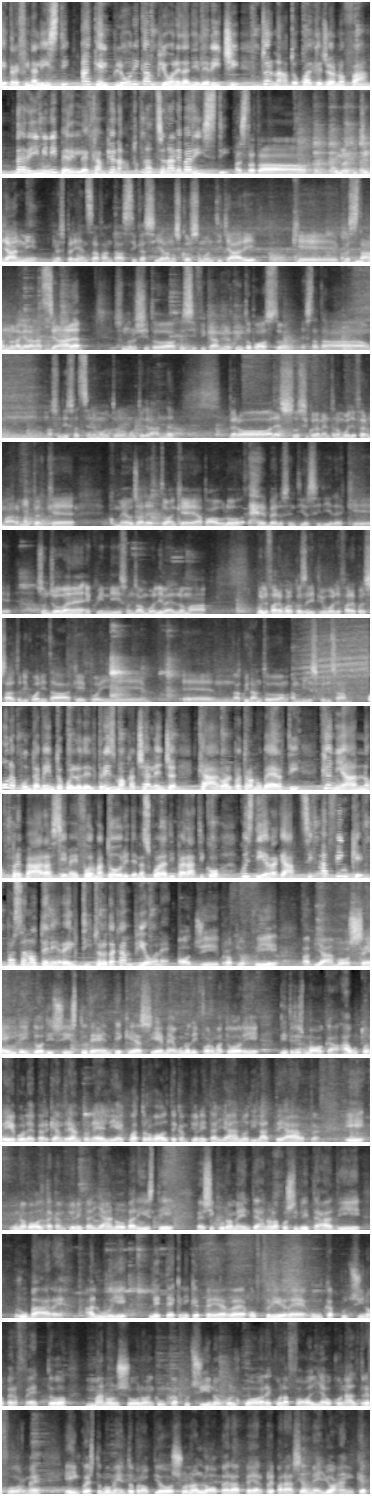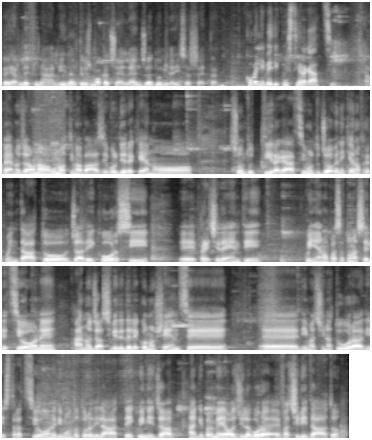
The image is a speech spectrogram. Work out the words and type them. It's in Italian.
E tra i finalisti anche il pluricampione Daniele Ricci, tornato qualche giorno fa da Rimini per il campionato nazionale baristi. È stata, come tutti gli anni, un'esperienza fantastica, sia l'anno scorso Montichiari che quest'anno la gara nazionale. Sono riuscito a classificarmi al quinto posto, è stata un, una soddisfazione molto, molto grande, però adesso sicuramente non voglio fermarmi perché come ho già detto anche a Paolo è bello sentirsi dire che sono giovane e quindi sono già a un buon livello ma voglio fare qualcosa di più, voglio fare quel salto di qualità poi, eh, a cui tanto ambisco. Diciamo. Un appuntamento, quello del Trismoca Challenge, caro al patrono Uberti, che ogni anno prepara assieme ai formatori della scuola di Paratico questi ragazzi affinché possano ottenere il titolo da campione. Oggi proprio qui abbiamo 6 dei 12 studenti che assieme a uno dei formatori di Trismoca, autorevole perché Andrea Antonelli è quattro volte campione italiano di latte art e una volta campione italiano baristi, eh, sicuramente hanno la possibilità di rubare a lui le tecniche per offrire un cappuccino perfetto, ma non solo, anche un cappuccino col cuore, con la foglia o con altre forme e in questo momento proprio sono all'opera per prepararsi al meglio anche per le finali del Trismoca Challenge 2017. Come li vedi questi ragazzi? Beh, hanno già un'ottima un base, vuol dire che hanno sono tutti ragazzi molto giovani che hanno frequentato già dei corsi eh, precedenti, quindi hanno passato una selezione, hanno già, si vede, delle conoscenze eh, di macinatura, di estrazione, di montatura di latte, quindi già anche per me oggi il lavoro è facilitato.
